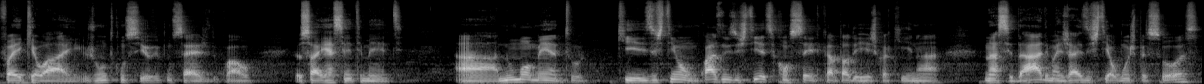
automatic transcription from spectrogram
foi a IQI, junto com o Silvio e com o Sérgio, do qual eu saí recentemente. Ah, num momento que existiam, quase não existia esse conceito de capital de risco aqui na, na cidade, mas já existiam algumas pessoas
